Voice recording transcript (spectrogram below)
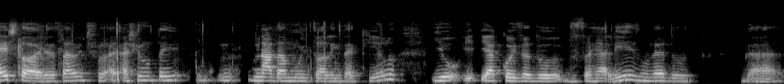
a história, sabe? Tipo, acho que não tem nada muito além daquilo. E, o, e a coisa do, do surrealismo, né? Do, da,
